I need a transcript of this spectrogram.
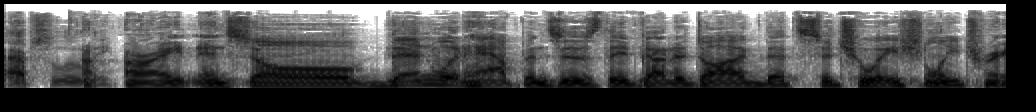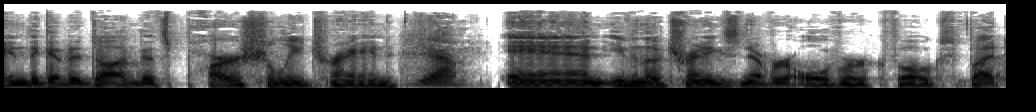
Absolutely. All right. And so then what happens is they've got a dog that's situationally trained. They got a dog that's partially trained. Yeah. And even though training's never over, folks, but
